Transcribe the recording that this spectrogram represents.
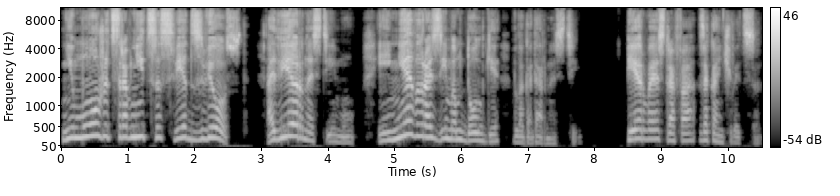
не может сравниться свет звезд, о верности ему и невыразимом долге благодарности. Первая строфа заканчивается.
